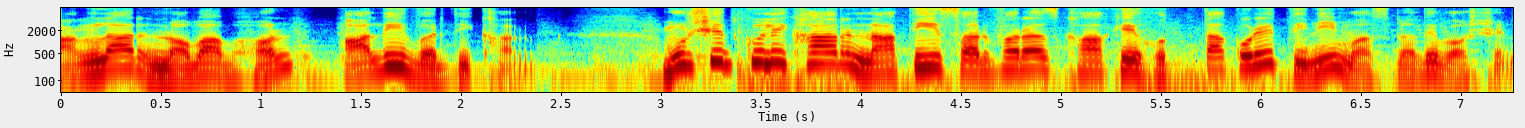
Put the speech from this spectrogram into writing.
বাংলার নবাব হন আলী বর্দি খান। মুর্শিদ কুলি খাঁর নাতি সরফরাজ খাঁকে হত্যা করে তিনি মাসনাদে বসেন।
